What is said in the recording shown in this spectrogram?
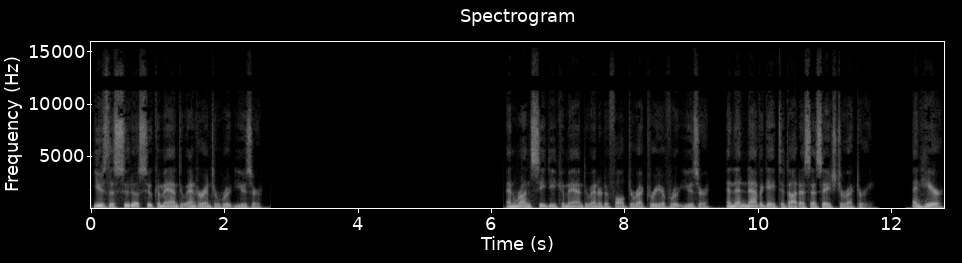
Use the sudo su command to enter into root user, and run cd command to enter default directory of root user, and then navigate to .ssh directory. And here,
